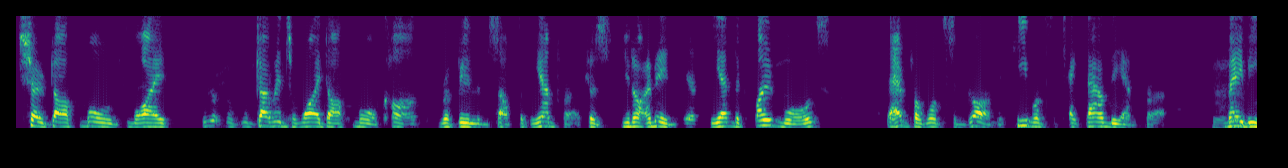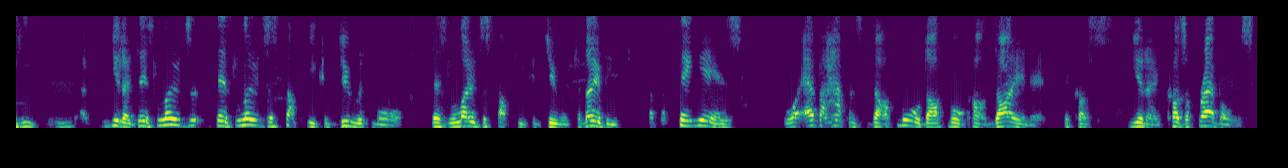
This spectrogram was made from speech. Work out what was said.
show Darth Maul why go into why Darth Maul can't reveal himself to the Emperor because you know what I mean. At the end of Clone Wars, the Emperor wants him gone. He wants to take down the Emperor. Mhm. Maybe he, you know, there's loads of there's loads of stuff you can do with Maul. There's loads of stuff you can do with Kenobi. But the thing is, whatever happens to Darth Maul, Darth Maul can't die in it because you know because of Rebels.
